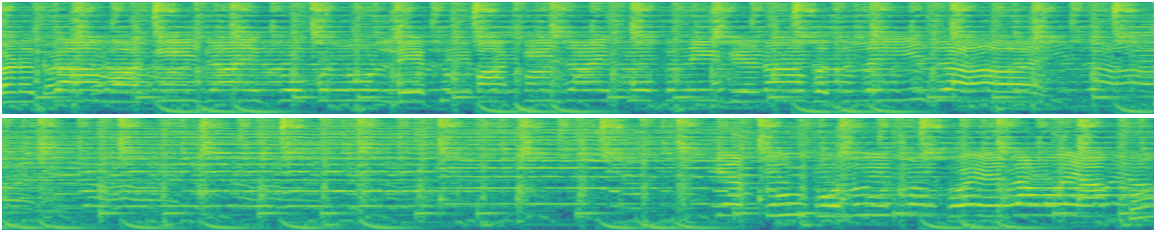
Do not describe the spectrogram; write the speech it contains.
ડણકા વાગી જાય કોક નો લેખ પાકી જાય કોકની વેડા બદલાઈ જાય. કે તું બોલું એમાં કોઈ દાડો આખું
